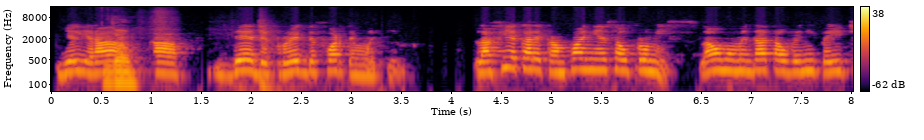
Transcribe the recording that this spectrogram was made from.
El era da. ca idee de proiect de foarte mult timp. La fiecare campanie s-au promis. La un moment dat au venit pe aici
